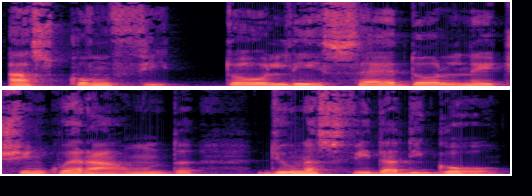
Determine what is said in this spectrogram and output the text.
ha sconfitto Lee Sedol nei cinque round di una sfida di Go,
